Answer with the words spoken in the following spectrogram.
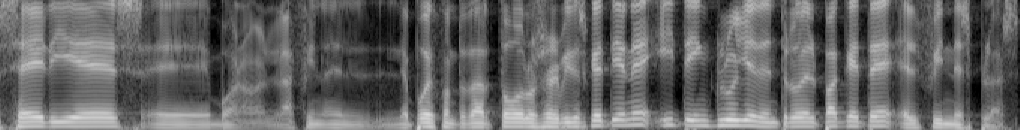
series eh, bueno, al final le puedes contratar todos los servicios que tiene y te incluye dentro del paquete el Fitness Plus.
